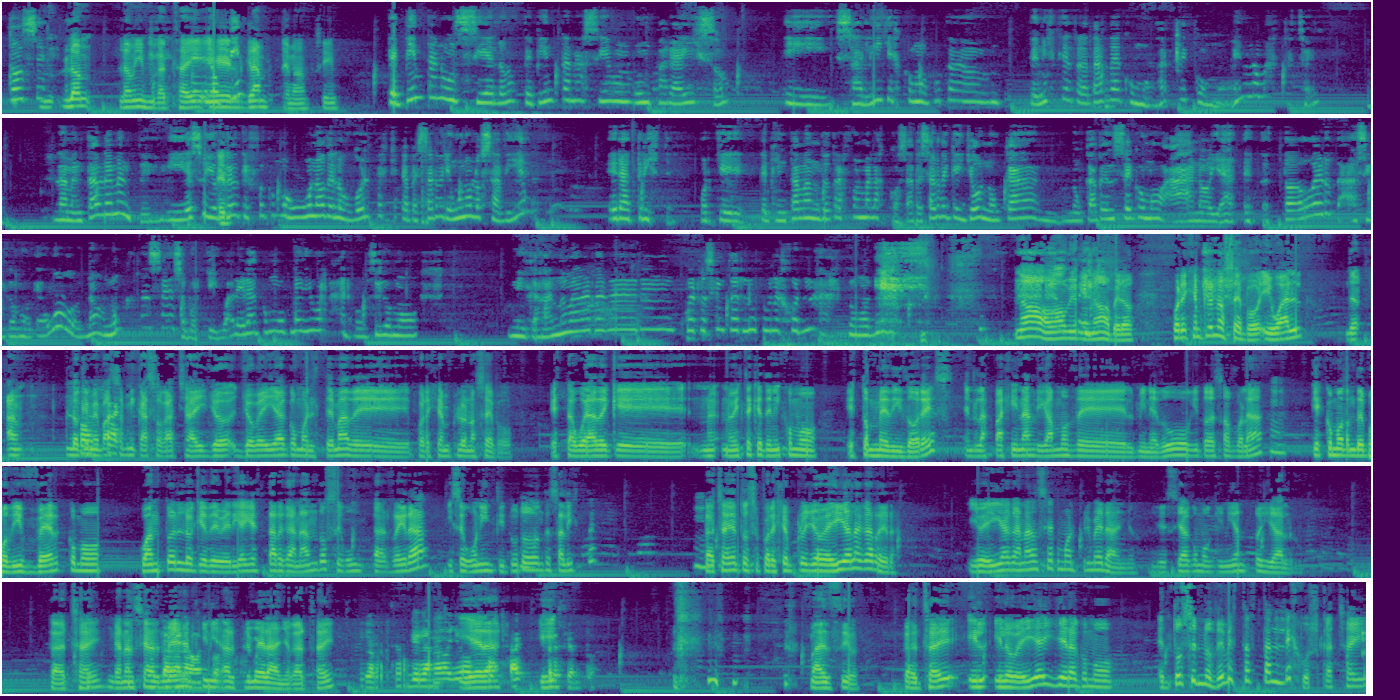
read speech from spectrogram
entonces Lo, lo mismo, ¿cachai? Es el pintan. gran tema, sí. te pintan un cielo te pintan así un, un paraíso y salí y es como puta tenés que tratar de acomodarte como es nomás ¿cachai? lamentablemente y eso yo El- creo que fue como uno de los golpes que a pesar de que uno lo sabía era triste porque te pintaban de otra forma las cosas a pesar de que yo nunca nunca pensé como ah no ya esto es todo verdad así como que uh no nunca pensé eso porque igual era como medio raro así como ni cagando me van a pagar eh, 400 lucas una jornada como que No, obvio que no, pero por ejemplo, no sé, po, igual a- lo que me pasa en mi caso, ¿cachai? Yo, yo veía como el tema de, por ejemplo, no sé, po, esta weá de que, ¿no, no viste que tenéis como estos medidores en las páginas, digamos, del Mineduc y todas esas bolas? Mm. Que es como donde podéis ver como cuánto es lo que deberíais estar ganando según carrera y según instituto Mm. donde saliste. ¿Cachai? Entonces, por ejemplo, yo veía la carrera y veía ganancia como al primer año y decía como 500 y algo. ¿Cachai? Ganancia al mes al, ganaba al primer año, ¿cachai? La que he ganado yo, Y era- y- 300. Más encima. ¿Cachai? Y, y lo veía y era como, entonces no debe estar tan lejos, ¿cachai?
